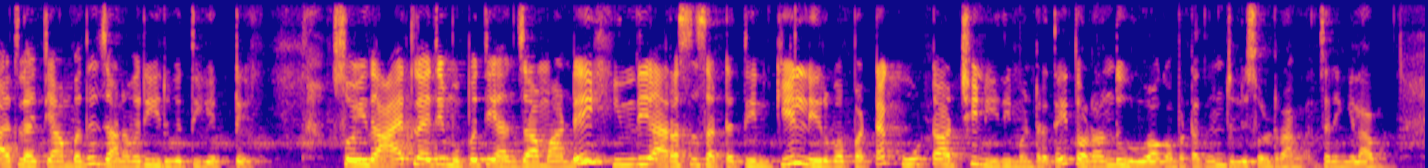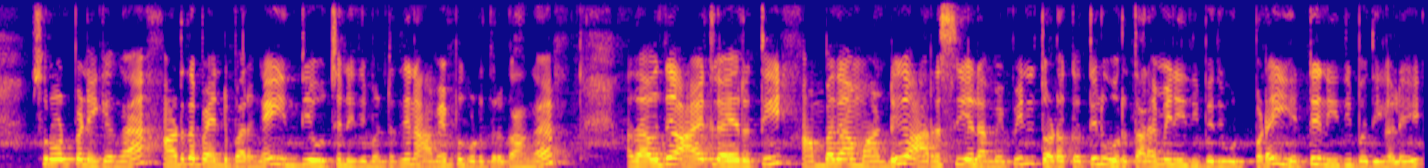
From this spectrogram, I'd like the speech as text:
ஆயிரத்தி தொள்ளாயிரத்தி ஐம்பது ஜனவரி இருபத்தி எட்டு. ஸோ இது ஆயிரத்தி தொள்ளாயிரத்தி முப்பத்தி அஞ்சாம் ஆண்டு இந்திய அரசு சட்டத்தின் கீழ் நிறுவப்பட்ட கூட்டாட்சி நீதிமன்றத்தை தொடர்ந்து உருவாக்கப்பட்டதுன்னு சொல்லி சொல்கிறாங்க சரிங்களா? ஸோ நோட் பண்ணிக்கோங்க. அடுத்த பாயிண்ட் பாருங்கள் இந்திய உச்சநீதிமன்றத்தின் அமைப்பு கொடுத்துருக்காங்க. அதாவது ஆயிரத்தி தொள்ளாயிரத்தி ஐம்பதாம் ஆண்டு அரசியல் அமைப்பின் தொடக்கத்தில் ஒரு தலைமை நீதிபதி உட்பட எட்டு நீதிபதிகளை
